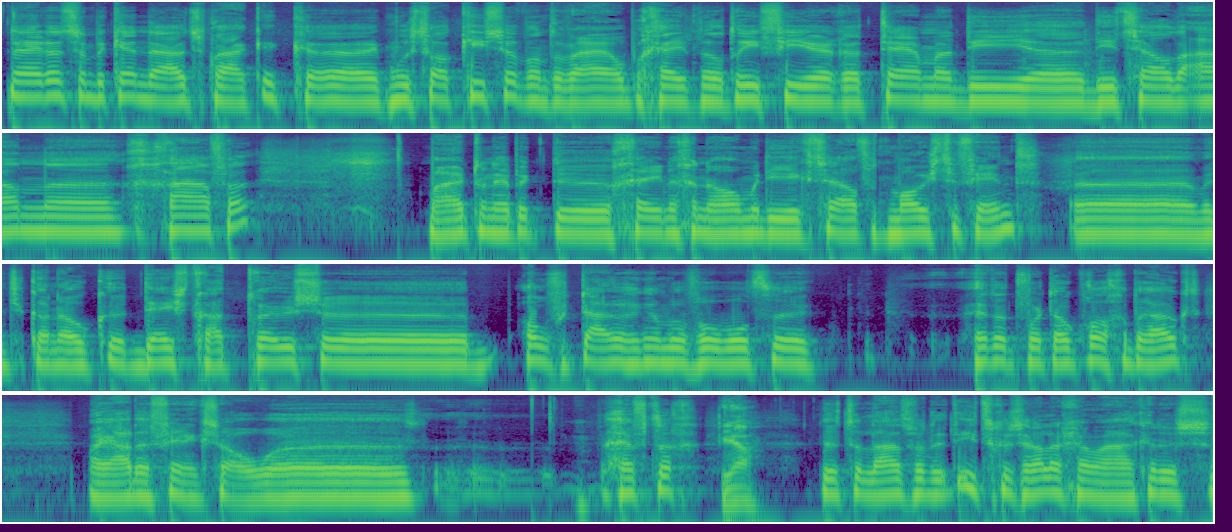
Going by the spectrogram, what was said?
Nee, dat is een bekende uitspraak. Ik, uh, ik moest wel kiezen, want er waren op een gegeven moment drie, vier uh, termen die, die hetzelfde aangaven. maar toen heb ik degene genomen die ik zelf het mooiste vind. want je kan ook destratreuze overtuigingen bijvoorbeeld, hè, dat wordt ook wel gebruikt. Maar ja, dat vind ik zo heftig. Ja. Dus laten we het iets gezelliger maken. Dus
